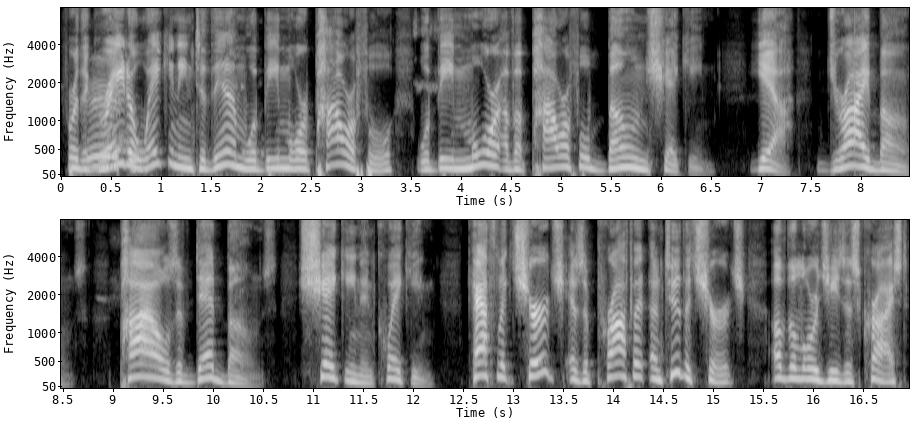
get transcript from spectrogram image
For the great awakening to them will be more powerful, will be more of a powerful bone shaking. Yeah, dry bones, piles of dead bones, shaking and quaking. Catholic Church, as a prophet unto the church of the Lord Jesus Christ,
